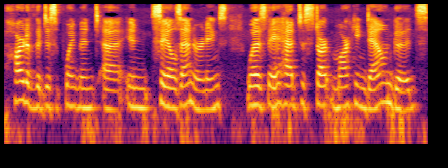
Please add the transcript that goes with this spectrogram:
part of the disappointment uh, in sales and earnings was they had to start marking down goods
